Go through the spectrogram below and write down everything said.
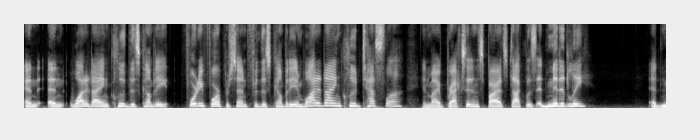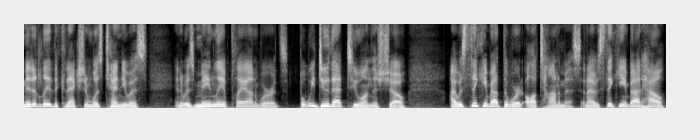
and and why did I include this company? 44% for this company. And why did I include Tesla in my Brexit inspired stock list? Admittedly, admittedly the connection was tenuous and it was mainly a play on words, but we do that too on this show. I was thinking about the word autonomous and I was thinking about how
